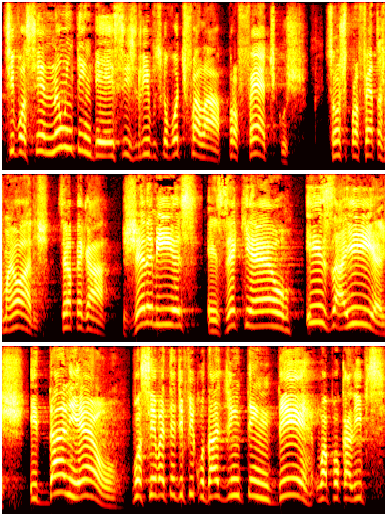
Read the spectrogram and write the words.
se você não entender esses livros que eu vou te falar, proféticos, são os profetas maiores, você vai pegar Jeremias, Ezequiel, Isaías e Daniel, você vai ter dificuldade de entender o Apocalipse.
